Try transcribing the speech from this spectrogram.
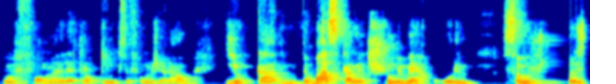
de uma forma eletroquímica, de forma geral, e o cádmio. Então, basicamente, chumbo e mercúrio são os dois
